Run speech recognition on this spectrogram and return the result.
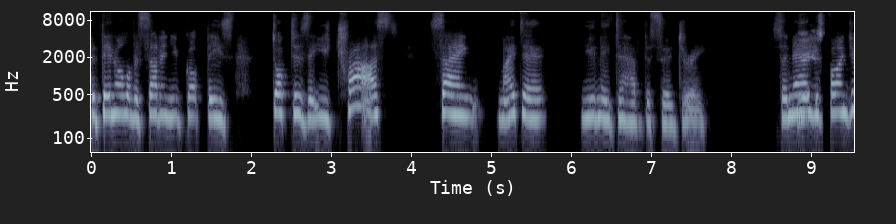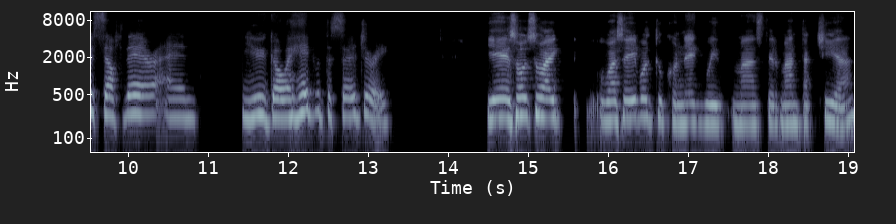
But then all of a sudden, you've got these doctors that you trust saying, Mayte, uh, you need to have the surgery. So now yes. you find yourself there and you go ahead with the surgery. Yes, also I was able to connect with Master Mantak Chia,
